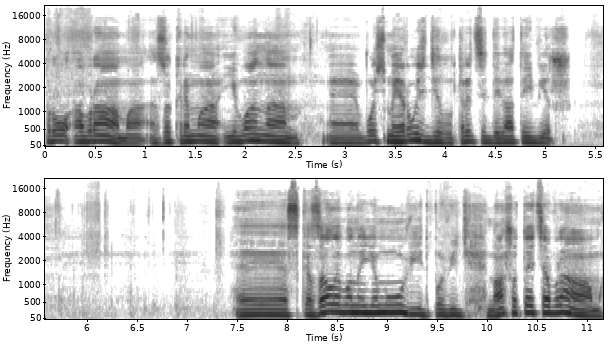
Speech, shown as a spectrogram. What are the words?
про Авраама, зокрема Івана, е, 8 розділ, 39 вірш. Сказали вони йому у відповідь: Наш отець Авраам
